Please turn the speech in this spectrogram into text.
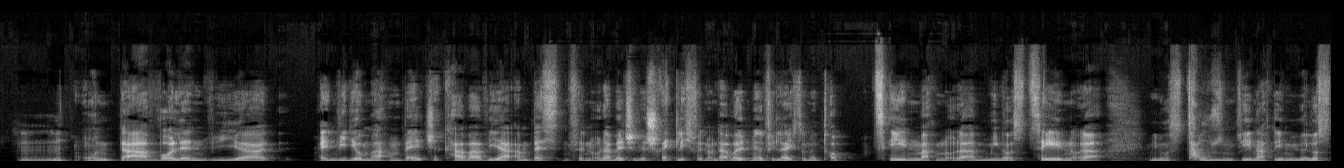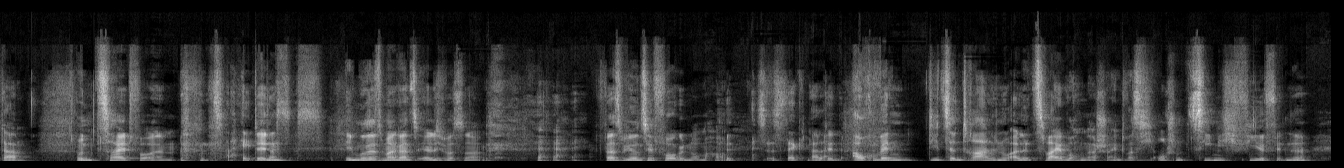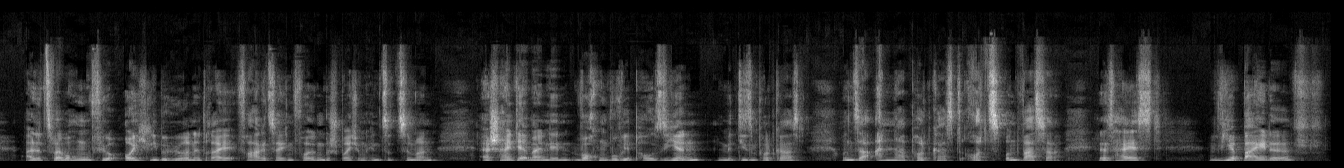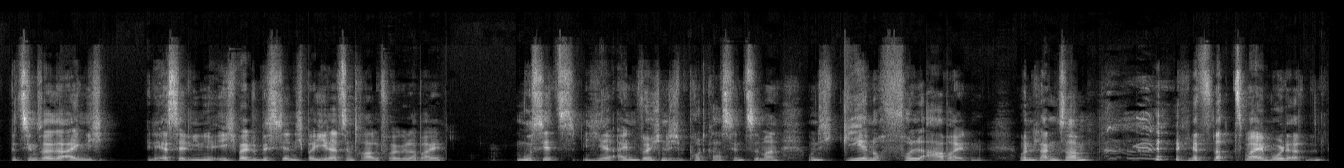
Und da wollen wir ein Video machen, welche Cover wir am besten finden oder welche wir schrecklich finden. Und da wollten wir vielleicht so eine Top 10 machen oder minus 10 oder minus 1000, je nachdem, wie wir Lust haben. Und Zeit vor allem. Zeit, Denn ist, ich muss jetzt mal ganz ehrlich was sagen. was wir uns hier vorgenommen haben. das ist der Knaller. Denn auch wenn die Zentrale nur alle zwei Wochen erscheint, was ich auch schon ziemlich viel finde, alle zwei Wochen für euch, liebe Hörer, eine drei Fragezeichen Folgenbesprechung hinzuzimmern, erscheint ja immer in den Wochen, wo wir pausieren mit diesem Podcast, unser anderer Podcast Rotz und Wasser. Das heißt, wir beide, beziehungsweise eigentlich in erster Linie ich, weil du bist ja nicht bei jeder zentrale Folge dabei, muss jetzt hier einen wöchentlichen Podcast hinzimmern und ich gehe noch voll arbeiten. Und langsam, jetzt nach zwei Monaten,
